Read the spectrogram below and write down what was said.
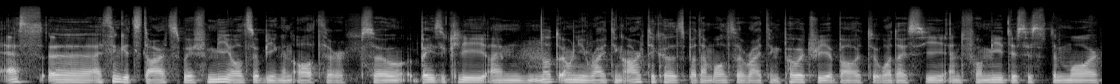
as uh, I think it starts with me also being an author. So basically, I'm not only writing articles, but I'm also writing poetry about what I see. And for me, this is the more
